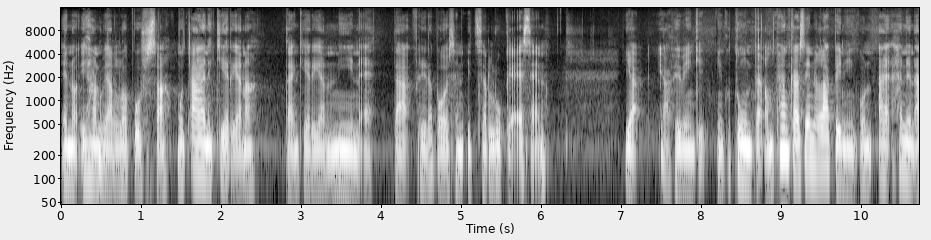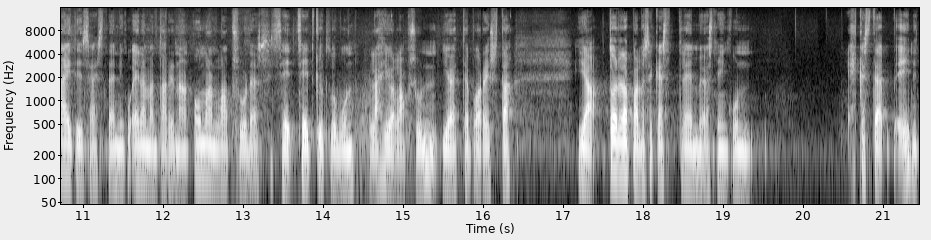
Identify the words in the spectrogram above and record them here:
en ole ihan vielä lopussa, mutta äänikirjana tämän kirjan niin, että Frida Boisen itse lukee sen. Ja, ja hyvinkin niin kuin, tunteella. Mutta hän käy siinä läpi niin kuin, ä, hänen äitinsä sitä niin kuin elämäntarinaan oman lapsuuden, 70-luvun lähiölapsuuden Göteborgista. Ja todella paljon se käsittelee myös niin kuin, ehkä sitä ei nyt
